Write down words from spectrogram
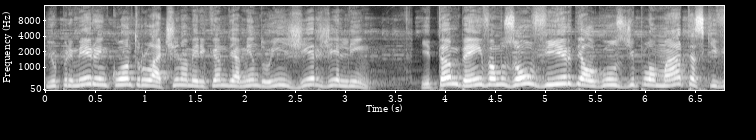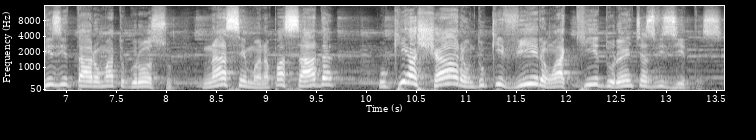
e o primeiro encontro latino-americano de amendoim Gergelim. E também vamos ouvir de alguns diplomatas que visitaram Mato Grosso na semana passada o que acharam do que viram aqui durante as visitas.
